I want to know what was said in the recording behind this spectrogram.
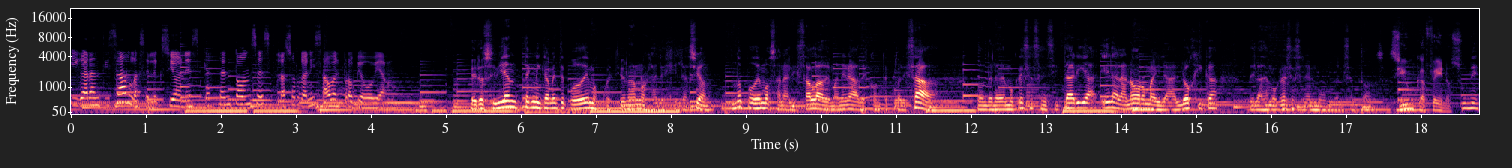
y garantizar las elecciones que hasta entonces las organizaba el propio gobierno. Pero si bien técnicamente podemos cuestionarnos la legislación, no podemos analizarla de manera descontextualizada donde la democracia censitaria era la norma y la lógica de las democracias en el mundo en ese entonces. Si un café nos une,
